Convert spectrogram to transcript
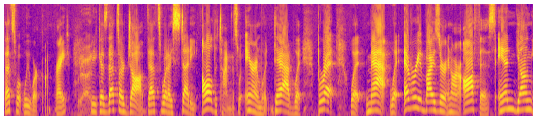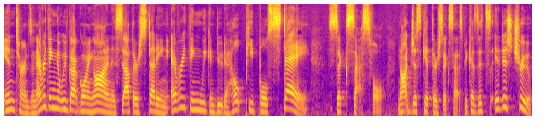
That's what we work on, right? Right. Because that's our job. That's what I study all the time. That's what Aaron, what Dad, what Brett, what Matt, what every advisor in our office and young interns and everything that we've got going on is out there studying everything we can do to help people stay successful not just get their success because it's it is true.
